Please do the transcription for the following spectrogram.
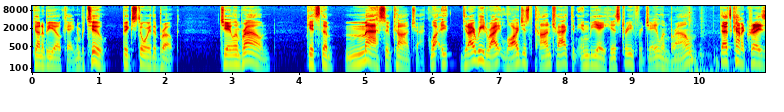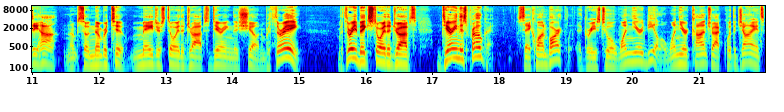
going to be okay. Number two, big story that broke. Jaylen Brown gets the massive contract. Did I read right? Largest contract in NBA history for Jaylen Brown. That's kind of crazy, huh? So number two, major story that drops during this show. Number three, number three, big story that drops during this program. Saquon Barkley agrees to a one year deal, a one year contract with the Giants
